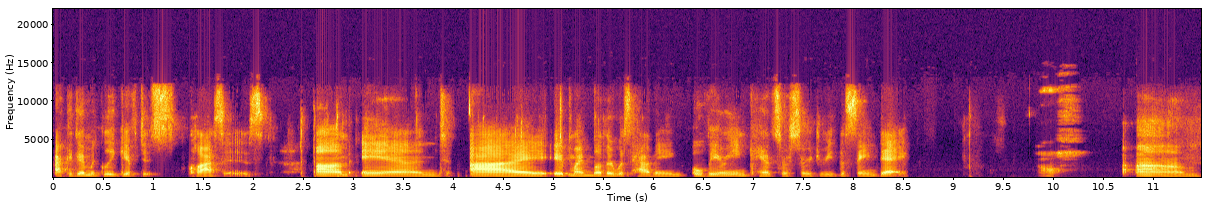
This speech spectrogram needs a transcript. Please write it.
academically gifted classes. Um, and I, it, my mother was having ovarian cancer surgery the same day. Oh. Um,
